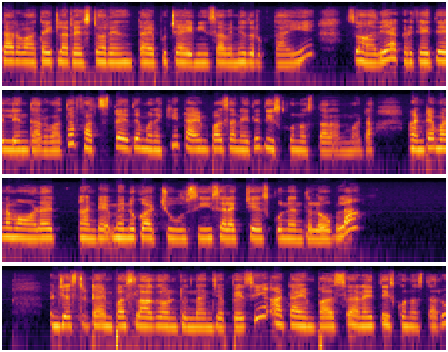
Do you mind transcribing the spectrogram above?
తర్వాత ఇట్లా రెస్టారెంట్ టైపు చైనీస్ అవన్నీ దొరుకుతాయి. సో అది అక్కడికైతే వెళ్ళిన తర్వాత ఫస్ట్ అయితే మనకి టైం పాస్ అనేది తీసుకొని వస్తారనమాట అంటే మనం ఆర్డర్ అంటే మెనూ కార్డ్ చూసి సెలెక్ట్ చేసుకునేంత లోపల జస్ట్ టైంపాస్ లాగా ఉంటుందని చెప్పేసి ఆ టైంపాస్ అనేది తీసుకొని వస్తారు.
